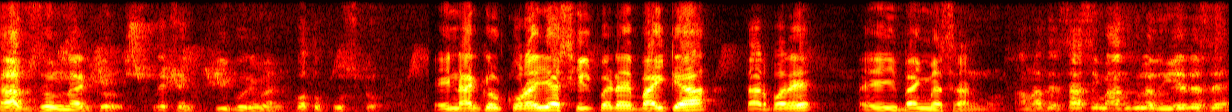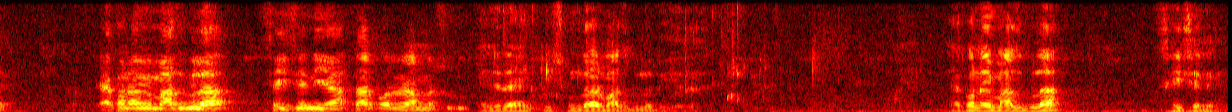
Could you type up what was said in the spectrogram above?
গাছ নারকেল। দেখছেন কি পরিমাণ কত পুষ্ট। এই নারকেল করাইয়া শিল্পেটায় বাইটা তারপরে এই বাইং মাছ রান্না আমাদের চাষি মাছগুলো ধুয়ে দিয়েছে এখন আমি মাছগুলা সেইছে নিয়ে তারপরে রান্না শুরু এই যে দেখেন কি সুন্দর মাছগুলো ধুয়ে দিয়েছে এখন এই মাছগুলা সেইছে নেই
